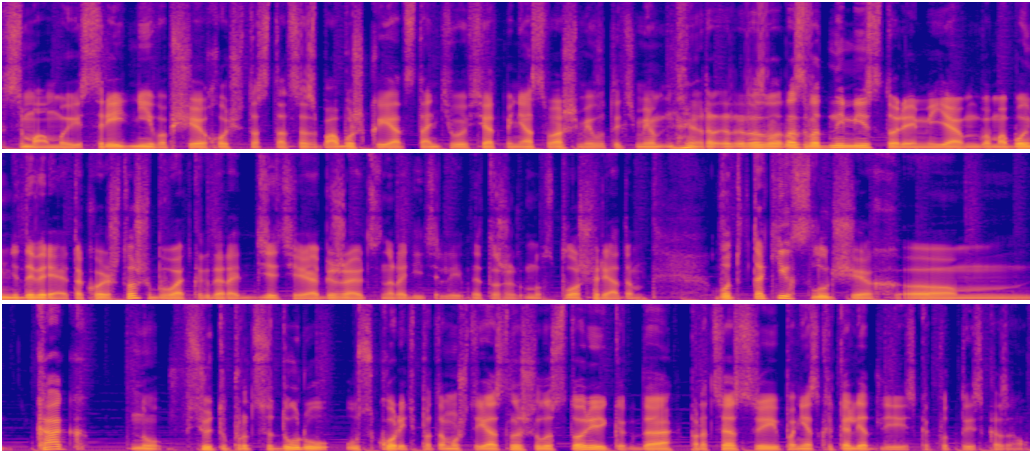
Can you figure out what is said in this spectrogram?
с мамой, средний вообще хочет остаться с бабушкой, и отстаньте вы все от меня с вашими вот этими разводными историями. Я вам обоим не доверяю. Такое что же бывает, когда дети обижаются на родителей? Это же ну, сплошь рядом. Вот в таких случаях эм, как ну, всю эту процедуру ускорить, потому что я слышал истории, когда процессы по несколько лет длились, как вот ты сказал.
